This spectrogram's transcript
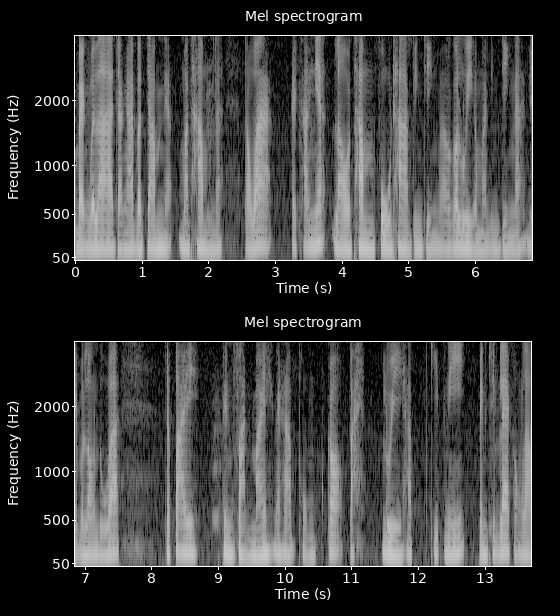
แบ่งเวลาจากงานประจำเนี่ยมาทำนะ แต่ว่าไอ้ครั้งเนี้ยเราทำ full time จริง ๆ แล้วก็ลุยกับมันจริง ๆ นะ เดี๋ยวมาลองดูว่าจะไปถึงฝันไหมนะครับ ผมก็ไปลุยครับคลิปนี้ เป็นคลิปแรกของเรา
